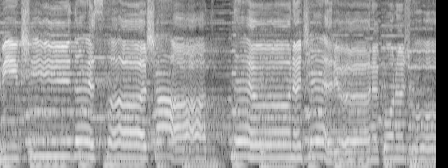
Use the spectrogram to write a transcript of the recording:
mic și desfășat de îngeri înconjurat.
